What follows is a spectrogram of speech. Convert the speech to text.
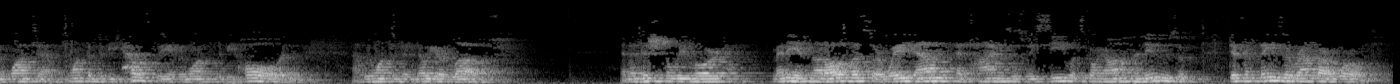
and want, to, want them to be healthy and we want them to be whole and uh, we want them to know your love. And additionally, Lord, many, if not all of us, are weighed down at times as we see what's going on in the news of different things around our world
